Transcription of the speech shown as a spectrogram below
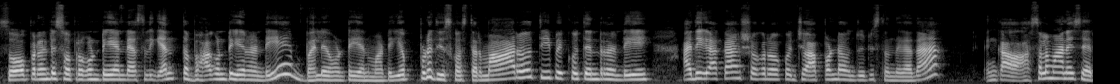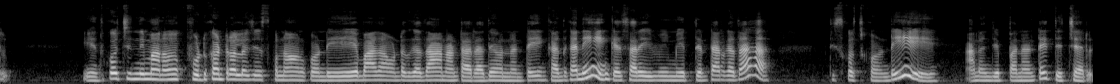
సూపర్ అంటే సూపర్గా ఉంటాయండి. అసలు ఎంత బాగుంటాయనండి. భలే ఉంటాయి అనమాట ఎప్పుడు తీసుకొస్తారు. మారు తీపి ఎక్కువ తినరండి. అది కాక షుగర్ కొంచెం అప్ అండ్ డౌన్ చూపిస్తుంది కదా. ఇంకా అసలు మానేశారు. ఎందుకు వచ్చింది మనం? ఫుడ్ కంట్రోల్లో చేసుకున్నాం అనుకోండి. ఏ బాధ ఉండదు కదా అని అంటారు. అదే ఉన్నంటే ఇంక అందుకని ఇంకేసారి ఇవి మీరు తింటారు కదా తీసుకొచ్చుకోండి. అని చెప్పానంటే తెచ్చారు.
